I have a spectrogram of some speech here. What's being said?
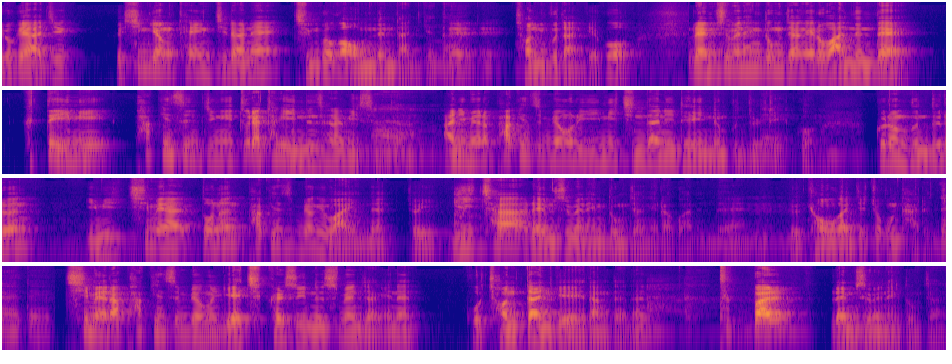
요게 아직 그 신경퇴행 질환의 증거가 없는 단계다. 네. 전구 단계고 램수면 행동 장애로 왔는데 그때 이미 파킨슨증이 뚜렷하게 있는 사람이 있습니다. 음. 아니면 파킨슨병으로 이미 진단이 돼 있는 분들도 네. 있고 그런 분들은 이미 치매 또는 파킨슨병이 와 있는 저희 2차 램수면 행동 장애라고 하는데 그 경우가 이제 조금 다르죠. 네, 네. 치매나 파킨슨병을 예측할 수 있는 수면 장애는 그 전 단계에 해당되는 특발 램수면 행동장애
